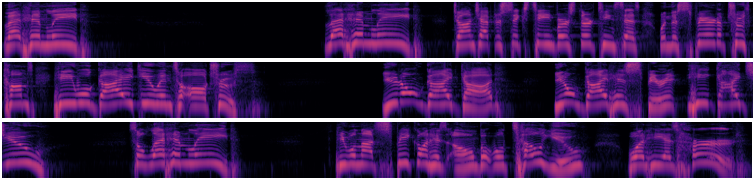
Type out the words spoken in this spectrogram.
let him lead. Let him lead. John chapter 16 verse 13 says, "When the spirit of truth comes, he will guide you into all truth." You don't guide God. You don't guide his spirit, he guides you. So let him lead. He will not speak on his own, but will tell you what he has heard.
